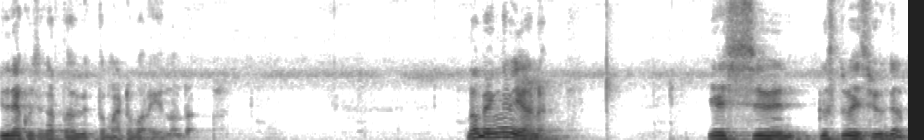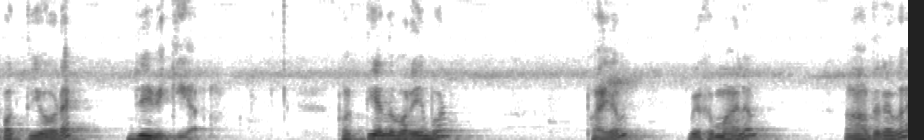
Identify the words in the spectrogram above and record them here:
ഇതിനെക്കുറിച്ച് കർത്താവ് വ്യക്തമായിട്ട് പറയുന്നുണ്ട്. നാം എങ്ങനെയാണ് യേശുവിൻ ക്രിസ്തു യേശുവിന്റെ ഭക്തിയോടെ ജീവിക്കുക? ഭക്തി എന്ന് പറയുമ്പോൾ ഭയം ബഹുമാനം ആദരവ്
